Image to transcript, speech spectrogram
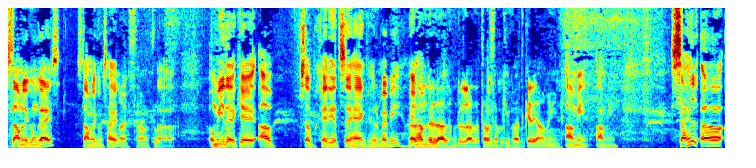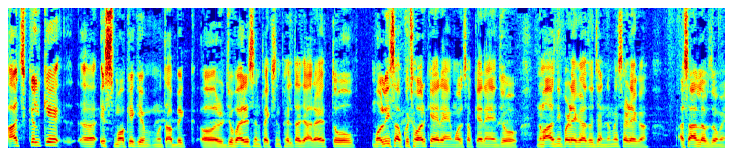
السلام علیکم گائز السلام علیکم ساحل. امید ہے کہ آپ سب خیریت سے ہیں گھر میں بھی؟ الحمد للہ الحمد للہ اللہ تعالیٰ سب کی بات کرے آمین. آمین آمین. ساحل آج کل کے اس موقع کے مطابق اور جو وائرس انفیکشن پھیلتا جا رہا ہے تو مولوی صاحب کچھ اور کہہ رہے ہیں مولوی صاحب کہہ رہے ہیں جو نماز نہیں پڑھے گا تو جہنم میں سڑے گا آسان لفظوں میں.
